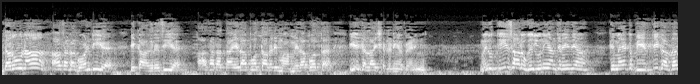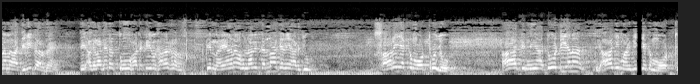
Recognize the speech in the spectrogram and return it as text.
ਡਰੋ ਨਾ। ਆ ਸਾਡਾ ਗਵਾਂਢੀ ਹੈ, ਇਹ ਕਾਂਗਰਸੀ ਹੈ। ਆ ਸਾਡਾ ਤਾਏ ਦਾ ਪੁੱਤ ਆ, ਸਾਡੇ ਮਾਮੇ ਦਾ ਪੁੱਤ ਹੈ ਇਹ ਗੱਲਾਂ ਛੱਡਣੀਆਂ ਪੈਣਗੀਆਂ। ਮੈਨੂੰ 30 ਸਾਲ ਹੋ ਗਏ ਯੂਨੀਅਨ 'ਚ ਰਹਿੰਦਿਆਂ। ਤੇ ਮੈਂ ਇੱਕ ਬੇਨਤੀ ਕਰਦਾ ਨਾ, ਮੈਂ ਅੱਜ ਵੀ ਕਰਦਾ। ਤੇ ਅਗਲਾ ਕਹਿੰਦਾ, ਤੂੰ ਹਟ ਕੇ ਵਿਖਾ ਖਾ ਤੇ ਮੈਂ ਆ ਨਾ ਹੁਣਾ ਵੀ ਕੱਲਾ ਕਿਵੇਂ ਹਟ ਜੂ? ਸਾਰੇ ਇੱਕ ਮੁੱਠ ਹੋ ਜੋ ਆ ਕਿੰਨੀਆਂ ਡੋਡੀ ਆ ਨਾ, ਤੇ ਆ ਕੀ ਬਣ ਗਈ ਇੱਕ ਮੁੱਠ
